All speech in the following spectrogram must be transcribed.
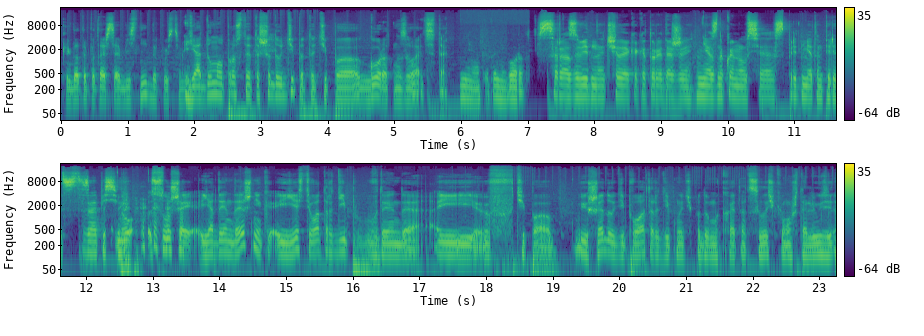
когда ты пытаешься объяснить, допустим. Я думал просто это Shadow Deep, это типа город называется так. Нет, это не город. Сразу видно человека, который даже не ознакомился с предметом перед записью. Ну, слушай, я ДНДшник, и есть Waterdeep в ДНД, и типа и Shadow Deep, Waterdeep, ну типа думаю, какая-то отсылочка, может, аллюзия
